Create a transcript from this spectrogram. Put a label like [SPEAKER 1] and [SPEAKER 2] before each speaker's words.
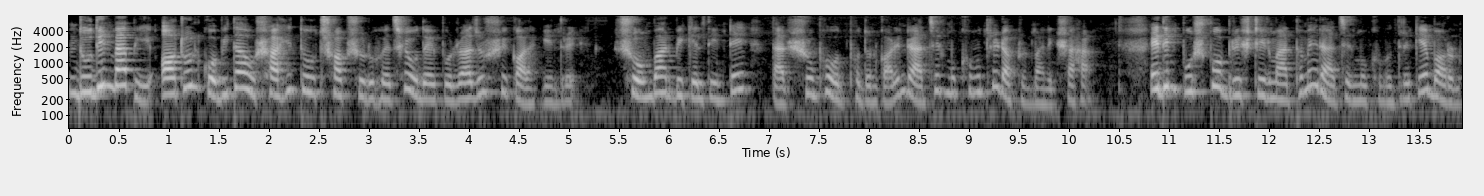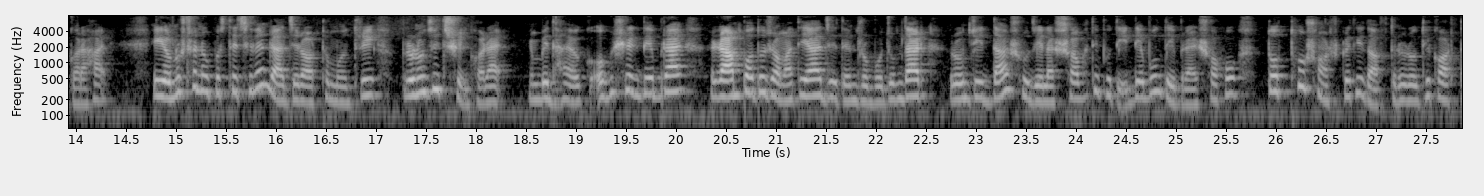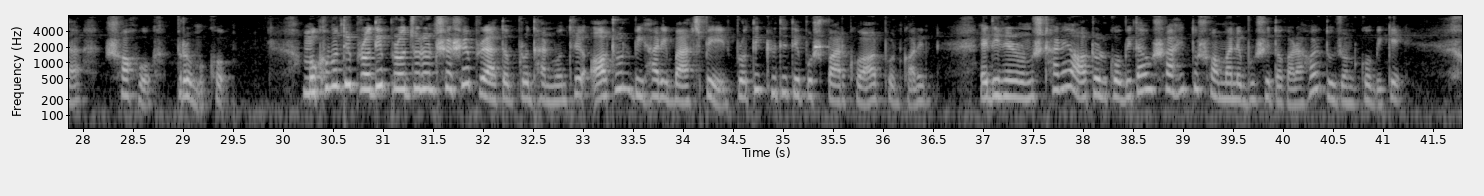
[SPEAKER 1] দুদিন ব্যাপী অটল কবিতা ও সাহিত্য উৎসব শুরু হয়েছে উদয়পুর রাজস্বী কলা কেন্দ্রে। সোমবার বিকেল তিনটে তার শুভ উদ্বোধন করেন রাজ্যের মুখ্যমন্ত্রী ডক্টর মানিক সাহা। এদিন পুষ্প বৃষ্টির মাধ্যমে রাজ্যের মুখ্যমন্ত্রীকে বরণ করা হয়। এই অনুষ্ঠানে উপস্থিত ছিলেন রাজ্যের অর্থমন্ত্রী প্রণজিৎ সিংহ রায়, বিধায়ক অভিষেক দেবরায় রামপদ জমাতিয়া, জিতেন্দ্র মজুমদার, রঞ্জিত দাস ও জেলার সভাধিপতি দেবল দেবরায় সহ তথ্য সংস্কৃতি দপ্তরের অধিকর্তা সহ প্রমুখ। মুখ্যমন্ত্রী প্রদীপ প্রজ্বলন শেষে প্রয়াত প্রধানমন্ত্রী অটল বিহারী বাজপেয়ীর প্রতিকৃতিতে পুষ্পার্ঘ্য অর্পণ করেন। এদিনের অনুষ্ঠানে অটল কবিতা ও সাহিত্য সম্মানে ভূষিত করা হয় দুজন কবিকে।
